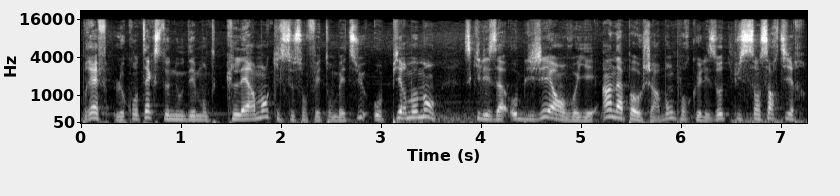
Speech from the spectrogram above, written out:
Bref, le contexte nous démontre clairement qu'ils se sont fait tomber dessus au pire moment, ce qui les a obligés à envoyer un appât au charbon pour que les autres puissent s'en sortir.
